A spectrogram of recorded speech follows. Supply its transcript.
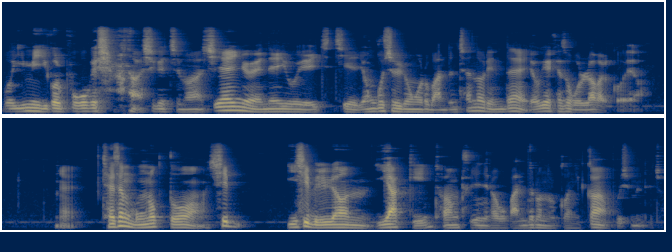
뭐 이미 이걸 보고 계시면 아시겠지만 CNU, NAU, HT의 연구실용으로 만든 채널인데 여기에 계속 올라갈 거예요. 네. 재생 목록도 10 21년 2학기 저항 추진이라고 만들어 놓을 거니까 보시면 되죠.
